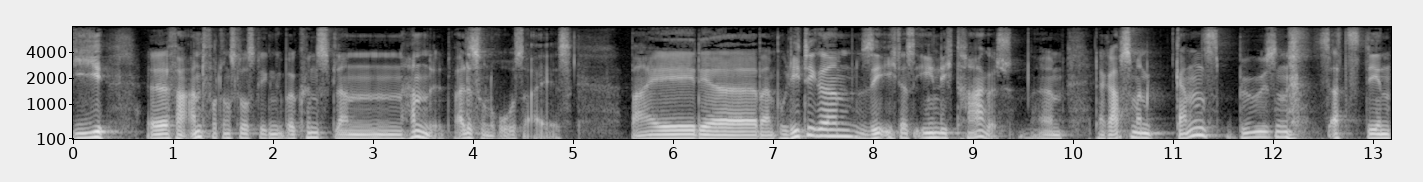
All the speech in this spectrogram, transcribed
die äh, verantwortungslos gegenüber Künstlern handelt, weil es so ein Rohsei ist. Bei der, beim Politiker sehe ich das ähnlich tragisch. Ähm, da gab es mal einen ganz bösen Satz, den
